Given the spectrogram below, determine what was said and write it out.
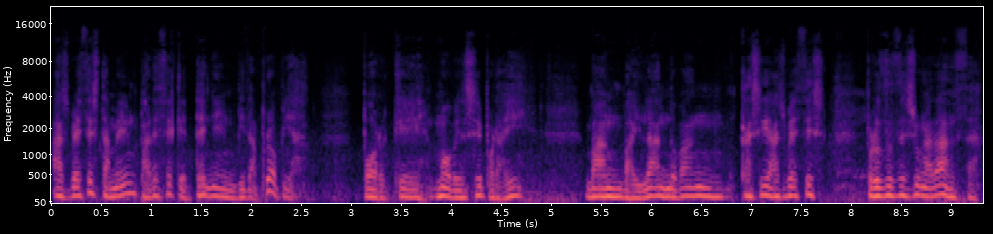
ás veces tamén parece que teñen vida propia, porque móvense por aí, van bailando, van casi ás veces produces unha danza,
